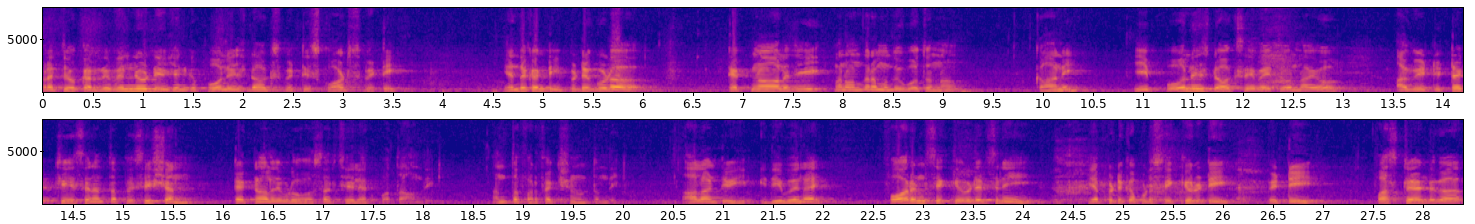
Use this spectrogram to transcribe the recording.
ప్రతి ఒక్క రెవెన్యూ డివిజన్కి పోలీస్ డాగ్స్ పెట్టి స్క్వాడ్స్ పెట్టి ఎందుకంటే ఇప్పటికి కూడా టెక్నాలజీ మనం అందరం ముందుకు పోతున్నాం. కానీ ఈ పోలీస్ డాగ్స్ ఏవైతే ఉన్నాయో అవి డిటెక్ట్ చేసినంత ప్రిసిషన్ టెక్నాలజీ కూడా ఒకసారి చేయలేకపోతా ఉంది. అంత పర్ఫెక్షన్ ఉంటుంది. అలాంటివి ఇది పోయినాయి. ఫారెన్సిక్ ఎవిడెన్స్ని ఎప్పటికప్పుడు సెక్యూరిటీ పెట్టి ఫస్ట్ హ్యాండ్గా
